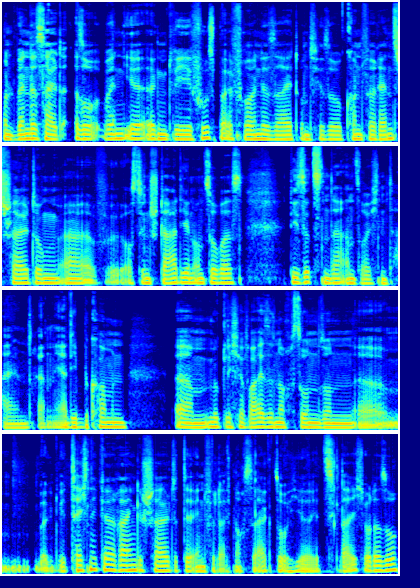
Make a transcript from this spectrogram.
Und wenn das halt, also wenn ihr irgendwie Fußballfreunde seid und hier so Konferenzschaltungen äh, aus den Stadien und sowas, die sitzen da an solchen Teilen dran. Ja, die bekommen ähm, möglicherweise noch so ein, so ein ähm, irgendwie Techniker reingeschaltet, der ihnen vielleicht noch sagt, so hier jetzt gleich oder so.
